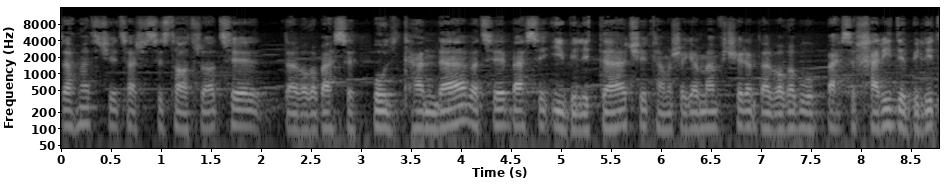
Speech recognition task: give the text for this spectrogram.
zəhmət ki, çəkisiz teatra, çə در واقع بحث بولتنده و چه بحث ای بلیتdə ki, tamaşagar mən fikirəm در واقع bu bəhs xərid bilet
